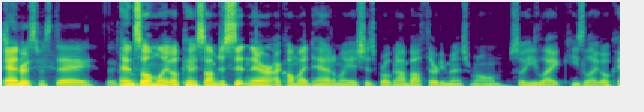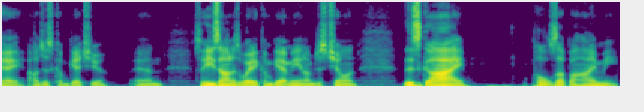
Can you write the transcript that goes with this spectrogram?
It's and Christmas Day. And so I'm like, okay. So I'm just sitting there. I call my dad. I'm like, it's just broken. I'm about 30 minutes from home. So he like, he's like, okay, I'll just come get you. And so he's on his way to come get me, and I'm just chilling. This guy pulls up behind me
